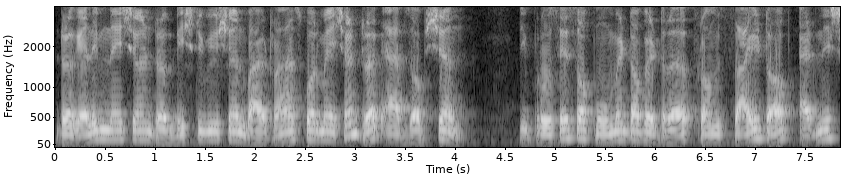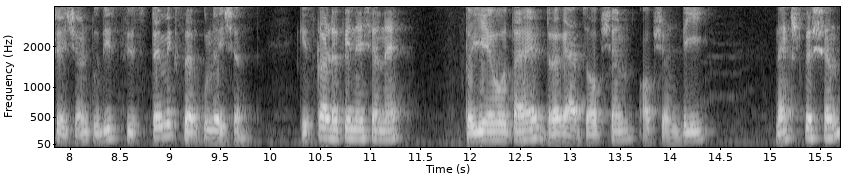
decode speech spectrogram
drug elimination drug distribution biotransformation drug absorption the process of movement of a drug from site of administration to the systemic circulation. किसका डेफिनेशन है? तो ये होता है drug absorption option D next question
